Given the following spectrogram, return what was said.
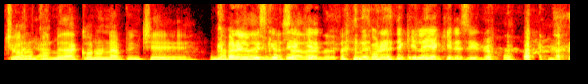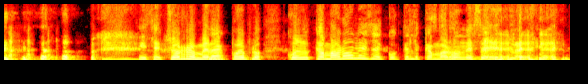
Chorro, pues me da con una pinche. Una Con el whisky asada, quiere- ¿no? Con el tequila ya quieres ir, ¿no? dice chorro me da, por ejemplo, con el camarón ese, el cóctel de camarón ese.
